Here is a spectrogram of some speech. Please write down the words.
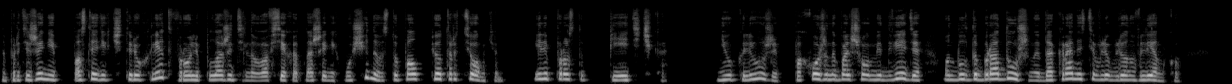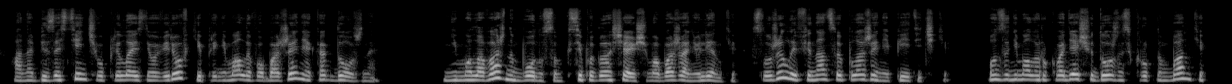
На протяжении последних четырех лет в роли положительного во всех отношениях мужчины выступал Петр Темкин, или просто Петечка. Неуклюжий, похожий на большого медведя, он был добродушен и до крайности влюблен в Ленку. Она беззастенчиво плела из него веревки и принимала его обожание как должное. Немаловажным бонусом к всепоглощающему обожанию Ленки служило и финансовое положение Петечки. Он занимал руководящую должность в крупном банке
